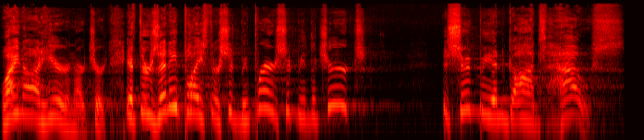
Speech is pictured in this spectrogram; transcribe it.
Why not here in our church? If there's any place there should be prayer, it should be the church. It should be in God's house.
